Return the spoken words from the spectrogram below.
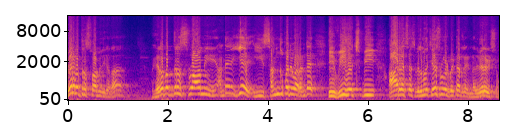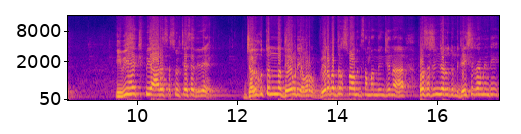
వీరభద్రస్వామిది కదా. వీరభద్రస్వామి అంటే ఏ? ఈ సంఘ్ పరివార్ అంటే ఈ విహెచ్పి ఆర్ఎస్ఎస్ వీళ్ళ మీద కేసులు కూడా పెట్టారులేండి అది వేరే విషయం. ఈ విహెచ్పి ఆర్ఎస్ఎస్లు చేసేది ఇదే. జరుగుతున్న దేవుడు ఎవరు? వీరభద్రస్వామికి సంబంధించిన ప్రొసెషన్ జరుగుతుంది జై శ్రీరామ్ ఏంటి?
